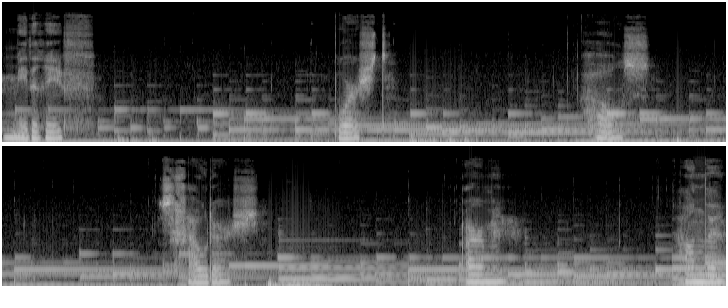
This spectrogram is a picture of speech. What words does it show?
middenrif, borst, hals, schouders, armen, handen,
